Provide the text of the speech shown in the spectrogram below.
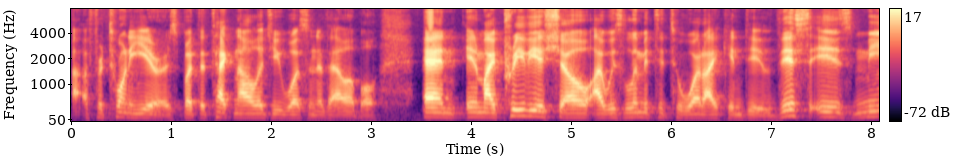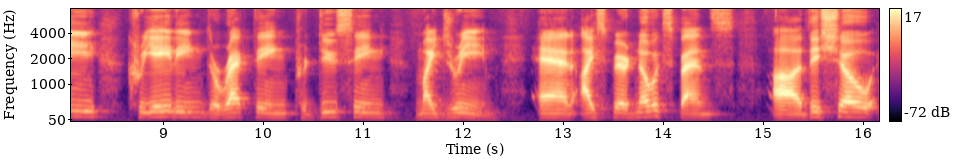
uh, for 20 years, but the technology wasn't available. And in my previous show, I was limited to what I can do. This is me creating, directing, producing my dream. And I spared no expense. Uh, this show,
